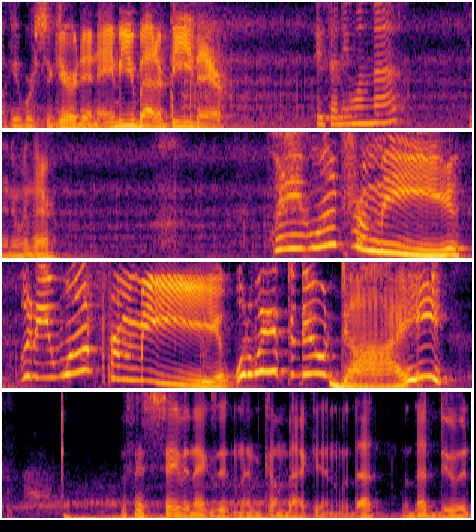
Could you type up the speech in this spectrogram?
Okay, we're secured in. Amy, you better be there. Is anyone there? Is anyone there? What do you want from me? What do you want from me? What do I have to do? Die? If I save and exit and then come back in? Would that would that do it?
